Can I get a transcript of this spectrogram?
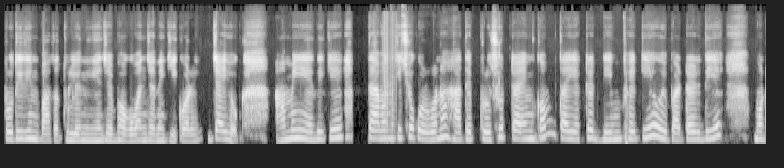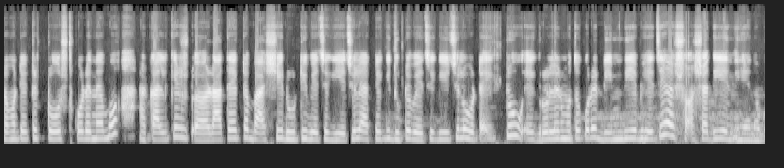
প্রতিদিন পাতা তুলে নিয়ে যায় ভগবান জানে কি করে। যাই হোক, আমি এদিকে তেমন কিছু করব না। হাতে প্রচুর টাইম কম, তাই একটা ডিম ফেটিয়ে ওই বাটার দিয়ে মোটামুটি একটা টোস্ট করে নেব। আর কালকে রাতে একটা বাসি রুটি বেঁচে গিয়েছিল, একটা কি দুটো বেঁচে গিয়েছিল, ওটা একটু এগরোলের মতো করে ডিম দিয়ে ভেজে আর শসা দিয়ে নিয়ে নেব।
